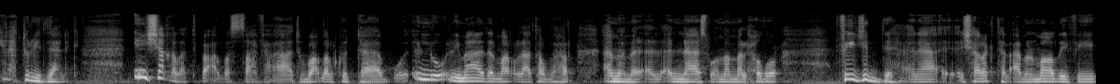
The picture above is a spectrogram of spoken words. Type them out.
هي لا تريد ذلك. انشغلت بعض الصفحات وبعض الكتاب انه لماذا المرأة لا تظهر أمام ال- الناس وأمام الحضور؟ في جدة أنا شاركت العام الماضي في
